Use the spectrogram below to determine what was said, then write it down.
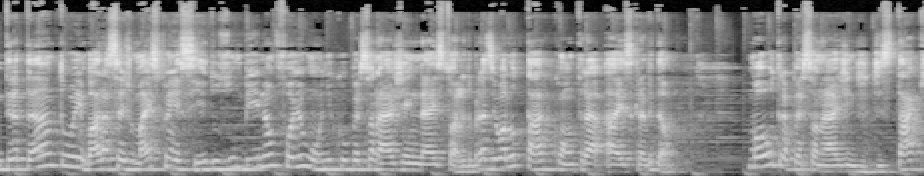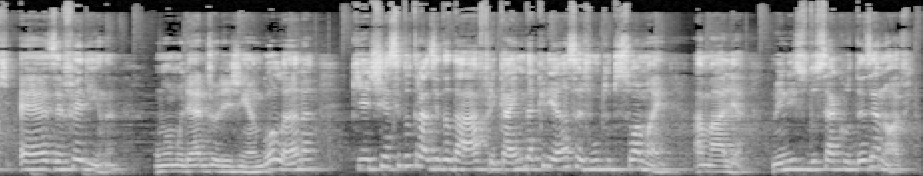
Entretanto, embora seja o mais conhecido, Zumbi não foi o único personagem na história do Brasil a lutar contra a escravidão. Uma outra personagem de destaque é Zeferina, uma mulher de origem angolana que tinha sido trazida da África ainda criança junto de sua mãe, Amália, no início do século XIX.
